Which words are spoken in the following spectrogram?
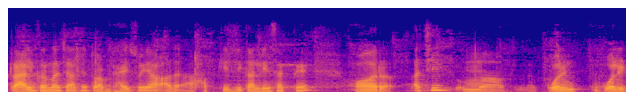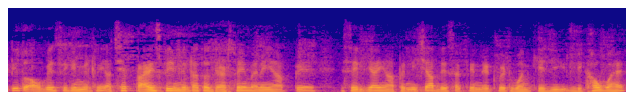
ट्रायल करना चाहते हैं तो आप ढाई सौ या हाफ़ के जी का ले सकते हैं। और अच्छी क्वालिटी तो ऑब्वियसली की मिल रही है। अच्छे प्राइस भी मिल रहा है तो डेढ़ सौ ही मैंने यहाँ पे इसे लिया। यहाँ पे नीचे आप देख सकते हैं नेट वेट वन के जी लिखा हुआ है।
